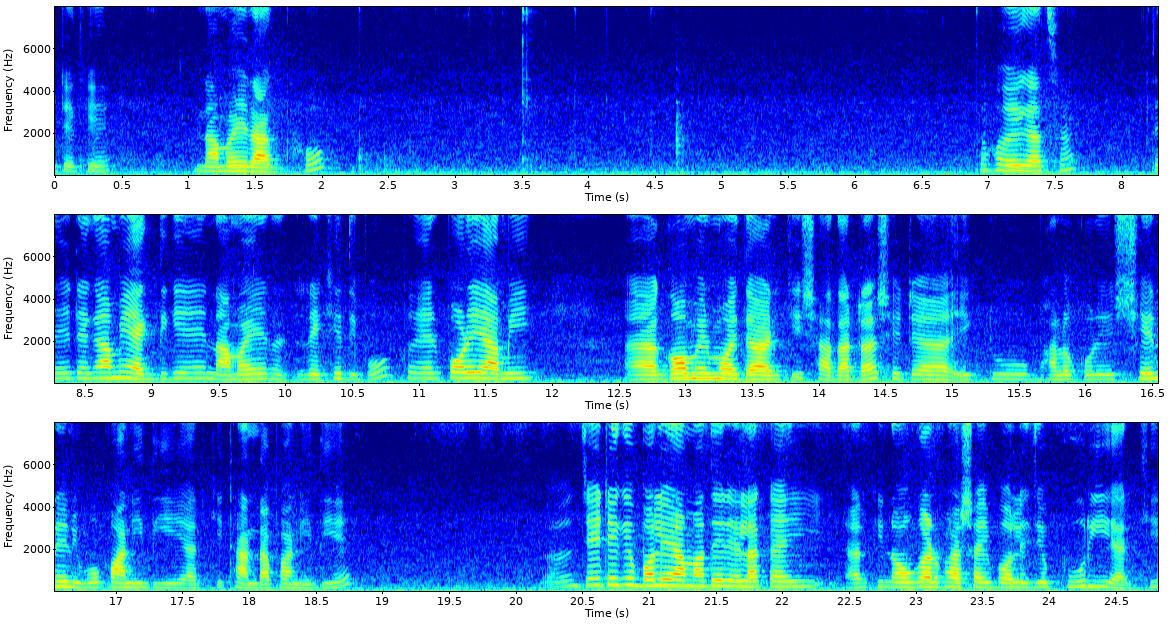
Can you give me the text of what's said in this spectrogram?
এটাকে নামাই রাখব। হয়ে গেছে। তো এটাকে আমি একদিকে নামাই রেখে দিব। তো এরপরে আমি গমের ময়দা আর কি, সাদাটা, সেটা একটু ভালো করে সেনে নিব পানি দিয়ে আর কি, ঠান্ডা পানি দিয়ে। যেটাকে বলে আমাদের এলাকায় আর কি, নওগাঁর ভাষায় বলে যে পুরি আর কি,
